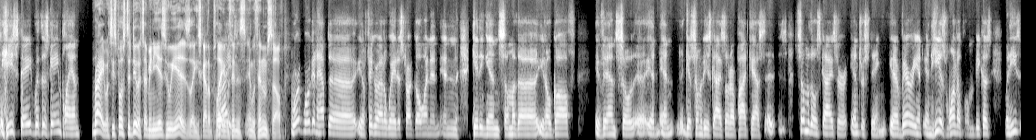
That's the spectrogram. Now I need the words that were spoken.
he stayed with his game plan. Right. What's he supposed to do? It's I mean, he is who he is. Like he's got to play right. within his within himself. We're we're gonna have to you know figure out a way to start going and, and getting in some of the, you know, golf events so uh, and, and, get some of these guys on our podcast. Uh, some of those guys are interesting yeah very and he is one of them because when he's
